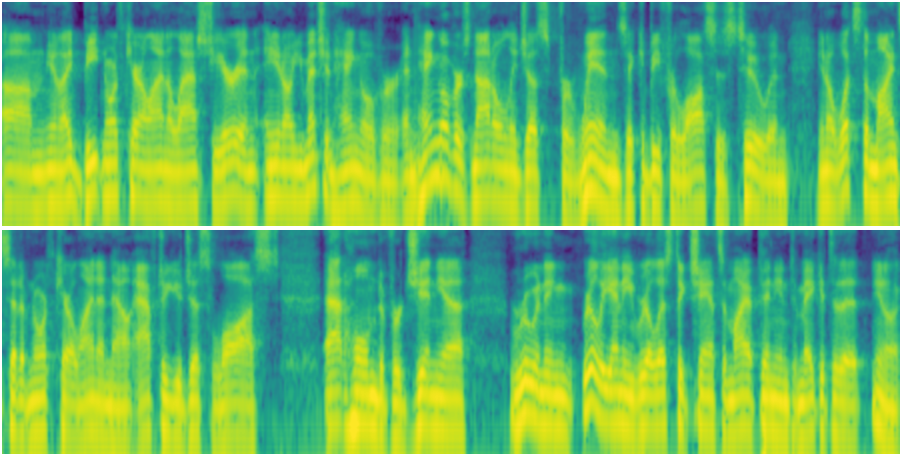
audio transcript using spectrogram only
Um, you know, they beat North Carolina last year, and, and, you know, you mentioned hangover, and hangover is not only just for wins; it could be for losses too. And you know, what's the mindset of North Carolina now after you just lost at home to Virginia? Ruining really any realistic chance, in my opinion, to make it to the you know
